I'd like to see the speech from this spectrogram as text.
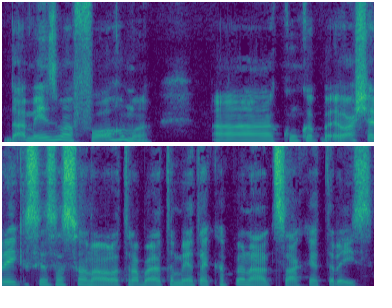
Da mesma forma, Ah, com, eu acharia que sensacional ela trabalhar também até campeonato, saca? É três.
